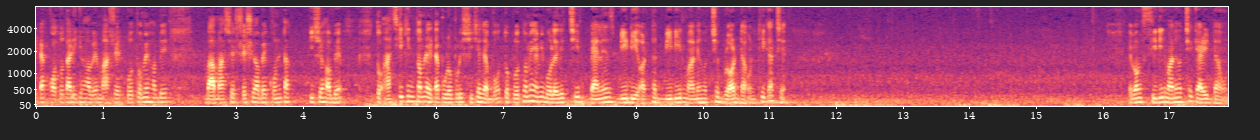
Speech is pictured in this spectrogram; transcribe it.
এটা কত তারিখে হবে, মাসের প্রথমে হবে বা মাসের শেষে হবে, কোনটা কিসে হবে। তো আজকে কিন্তু আমরা এটা পুরোপুরি শিখে যাব। তো প্রথমে আমি বলে দিচ্ছি ব্যালেন্স বিডি অর্থাৎ বিডির মানে হচ্ছে ব্রড ডাউন ঠিক আছে? এবং সিডির মানে হচ্ছে ক্যারিড ডাউন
